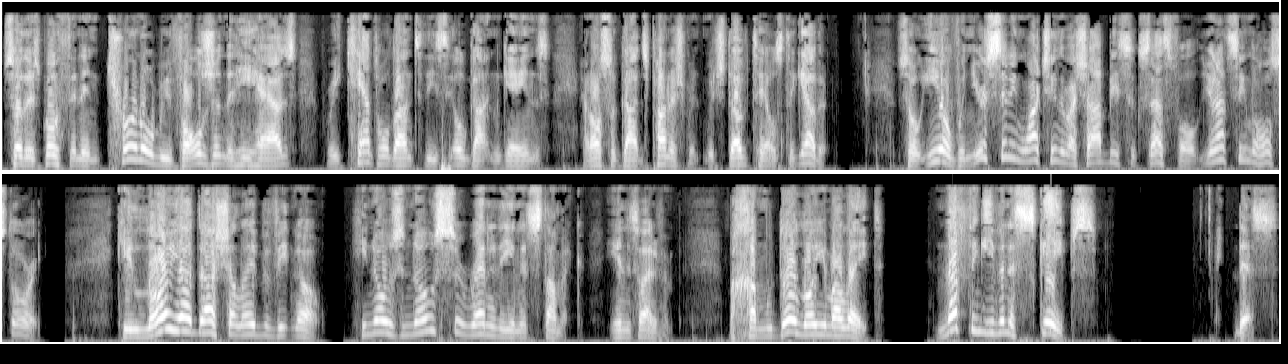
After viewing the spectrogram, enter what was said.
So there's both an internal revulsion that he has, where he can't hold on to these ill-gotten gains, and also God's punishment, which dovetails together. So Iyov, when you're sitting watching the Rasha be successful, you're not seeing the whole story. Ki lo yada no. He knows no serenity in his stomach, inside of him. B'chamudo lo yimaleit. Nothing even escapes this.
